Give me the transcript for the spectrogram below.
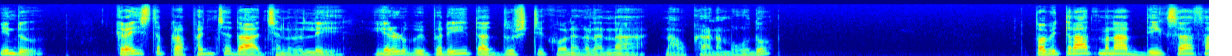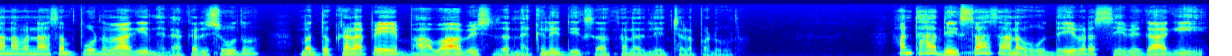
ಇಂದು ಕ್ರೈಸ್ತ ಪ್ರಪಂಚದ ಜನರಲ್ಲಿ ಎರಡು ವಿಪರೀತ ದೃಷ್ಟಿಕೋನಗಳನ್ನು ನಾವು ಕಾಣಬಹುದು. ಪವಿತ್ರಾತ್ಮನ ದೀಕ್ಷಾಸ್ಥಾನವನ್ನು ಸಂಪೂರ್ಣವಾಗಿ ನಿರಾಕರಿಸುವುದು ಮತ್ತು ಕಳಪೆ ಭಾವಾವೇಶದ ನಕಲಿ ದೀಕ್ಷಾಸ್ಥಾನದಲ್ಲಿ ಹೆಚ್ಚಳಪಡುವುದು ಅಂತಹ ದೀಕ್ಷಾಸ್ಥಾನವು ದೇವರ ಸೇವೆಗಾಗಿ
